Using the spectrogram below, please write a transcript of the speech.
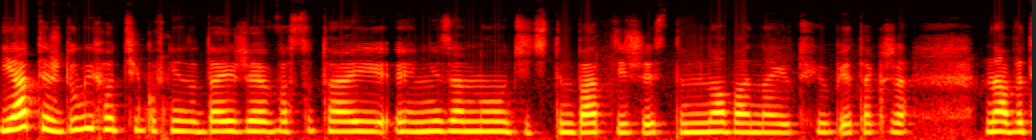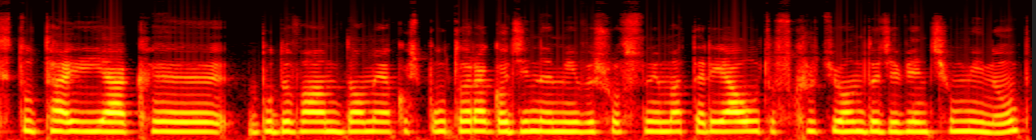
ja też długich odcinków nie dodaję, żeby Was tutaj e, nie zanudzić, tym bardziej, że jestem nowa na YouTubie, także nawet tutaj jak e, budowałam dom jakoś półtora godziny mi wyszło w sumie materiału, to skróciłam do 9 minut,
